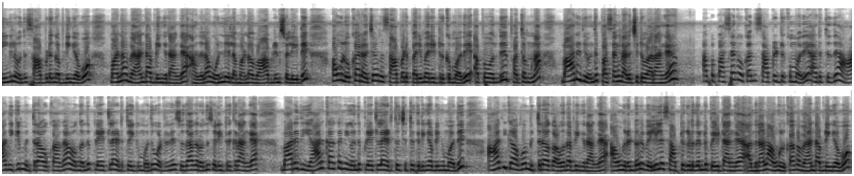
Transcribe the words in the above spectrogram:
நீங்களும் வந்து சாப்பிடுங்க அப்படிங்கவும் மனம் வேண்டாம் அப்படிங்கிறாங்க. அதெல்லாம் ஒன்றும் இல்லை வா அப்படின்னு சொல்லிட்டு அவங்கள உட்கார வச்சு அவங்க சாப்பாடு பரிமாறிட்டு இருக்கும்போது அப்போ வந்து பார்த்தோம்னா பாரதி வந்து பசங்களை அழைச்சிட்டு வராங்க. அப்போ பசங்க உட்காந்து சாப்பிட்டுட்டு இருக்கும்போதே அடுத்தது ஆதிக்கும் மித்ராவுக்காக அவங்க வந்து பிளேட்லாம் எடுத்து வைக்கும்போது உடனே சுதாகர் வந்து சொல்லிட்டு இருக்கிறாங்க. பாரதி யாருக்காக நீங்கள் வந்து பிளேட்லாம் எடுத்து வச்சுட்டு இருக்கிறீங்க அப்படிங்கும்போது ஆதிக்காகவும் மித்ராவுக்காகவும் தான் அப்படிங்கிறாங்க. அவங்க ரெண்டு பேரும் வெளியில் சாப்பிட்டுக்கிடுதுன்ட்டு போயிட்டாங்க. அதனால அவங்களுக்காக வேண்டாம் அப்படிங்கவும்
